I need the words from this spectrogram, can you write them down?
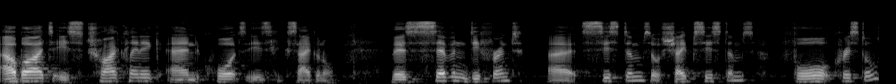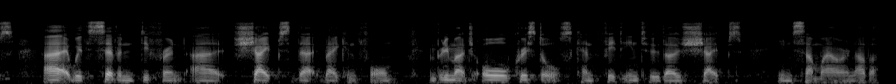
albite is triclinic, and quartz is hexagonal. There's seven different uh, systems or shape systems for crystals uh, with seven different uh, shapes that they can form. And pretty much all crystals can fit into those shapes in some way or another.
